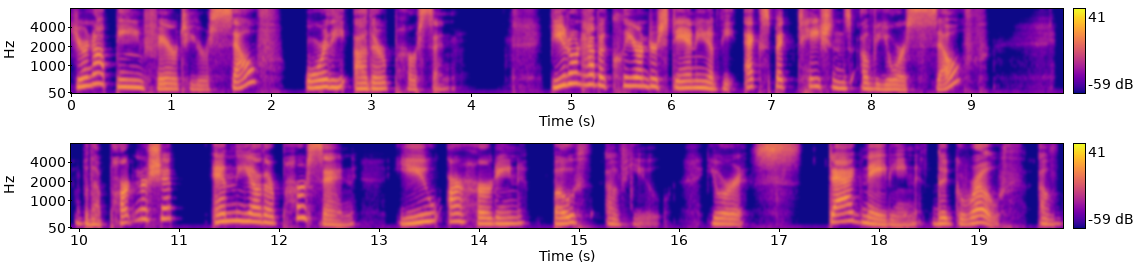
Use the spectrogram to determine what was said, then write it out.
you're not being fair to yourself or the other person. If you don't have a clear understanding of the expectations of yourself, the partnership, and the other person, you are hurting both of you. You're stagnating the growth of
